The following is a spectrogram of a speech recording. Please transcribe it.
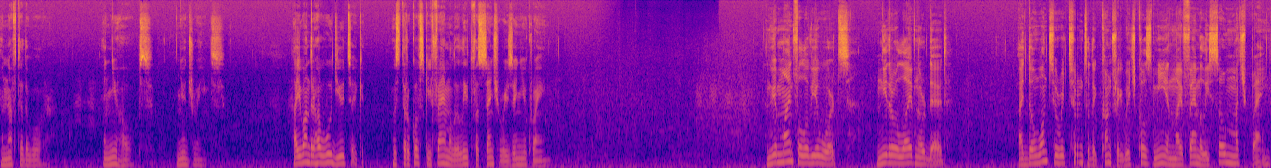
and after the war, and new hopes, new dreams. I wonder how would you take it? The Tarkovsky family lived for centuries in Ukraine. And we are mindful of your words, neither alive nor dead. I don't want to return to the country which caused me and my family so much pain,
